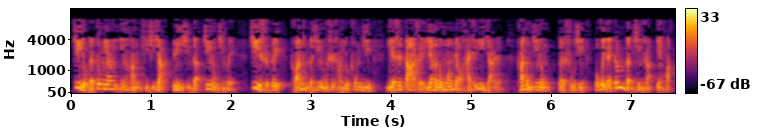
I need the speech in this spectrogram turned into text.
既有的中央银行体系下运行的金融行为。即使对传统的金融市场有冲击，也是大水淹了龙王庙，还是一家人。传统金融的属性不会在根本性上变化。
